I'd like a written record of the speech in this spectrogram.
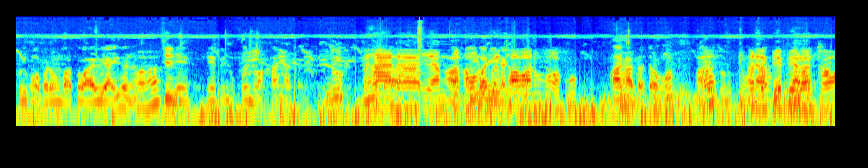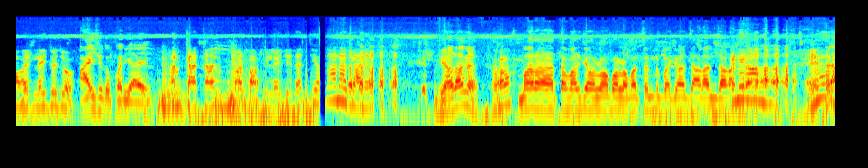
થોડી ખબરમાં વાતો આવી આવી છે ને. બે બે કોઈ નોખા ના કરે. ના ના એમ તો થોડું અંબાણી કઈ ખાજો. થવાનું નું આખું હા હા. દાદા હો? મારે થોડું અને આ બે ભેળા ખાવા હોય એટલે લઈ જજો. આવી છે તો ફરી આય. અને કાલ કાલ મારા ભાભી લઈ જતા છે. ના ના ચાલે ભેળા ને? મારા તમારે જેવા લોબા લોબા ચંદુપા જેવા જાડા ને જાડા અલે ને આમ, જાડા. હે? અરે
